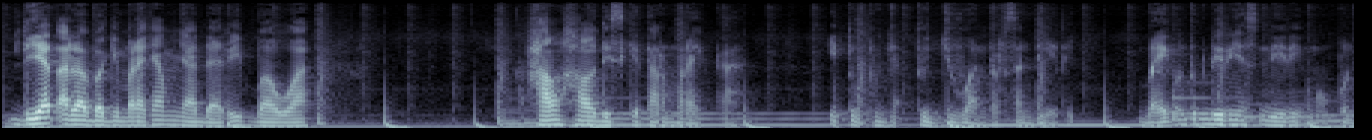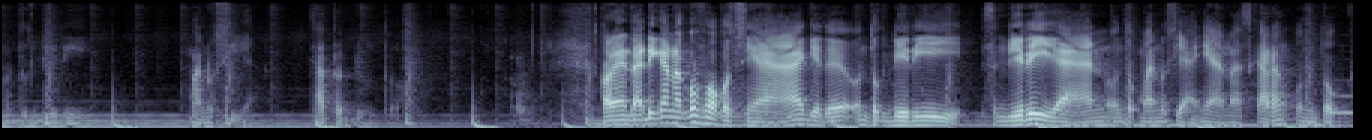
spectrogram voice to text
diet adalah bagi mereka yang menyadari bahwa hal-hal di sekitar mereka itu punya tujuan tersendiri, baik untuk dirinya sendiri maupun untuk diri manusia. Catat dulu tuh. Kalau yang tadi kan aku fokusnya gitu ya untuk diri sendiri kan, untuk manusianya. Nah sekarang untuk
